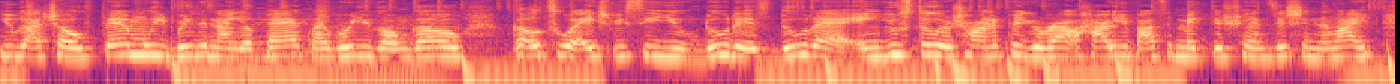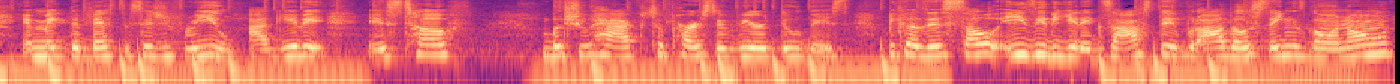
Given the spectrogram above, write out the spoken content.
you got your family breathing on your back like where you gonna go? Go to a HBCU do this do that. And you still are trying to figure out how you about to make this transition in life and make the best decision for you. I get it. It's tough but you have to persevere through this. Because it's so easy to get exhausted with all those things going on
